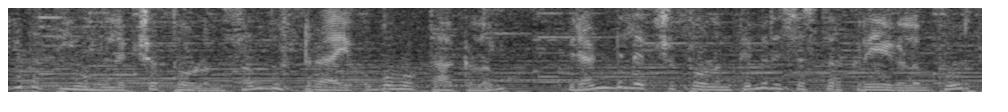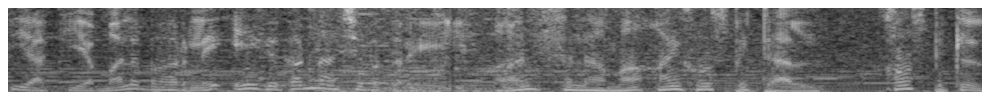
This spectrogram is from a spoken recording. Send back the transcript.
ഇരുപത്തിയൊന്ന് ലക്ഷത്തോളം സന്തുഷ്ടരായ ഉപഭോക്താക്കളും രണ്ട് ലക്ഷത്തോളം തിമിര ശസ്ത്രക്രിയകളും പൂർത്തിയാക്കിയ മലബാറിലെ ഏക കണ്ണാശുപത്രി ഐ ഹോസ്പിറ്റൽ. ഹോസ്പിറ്റൽ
